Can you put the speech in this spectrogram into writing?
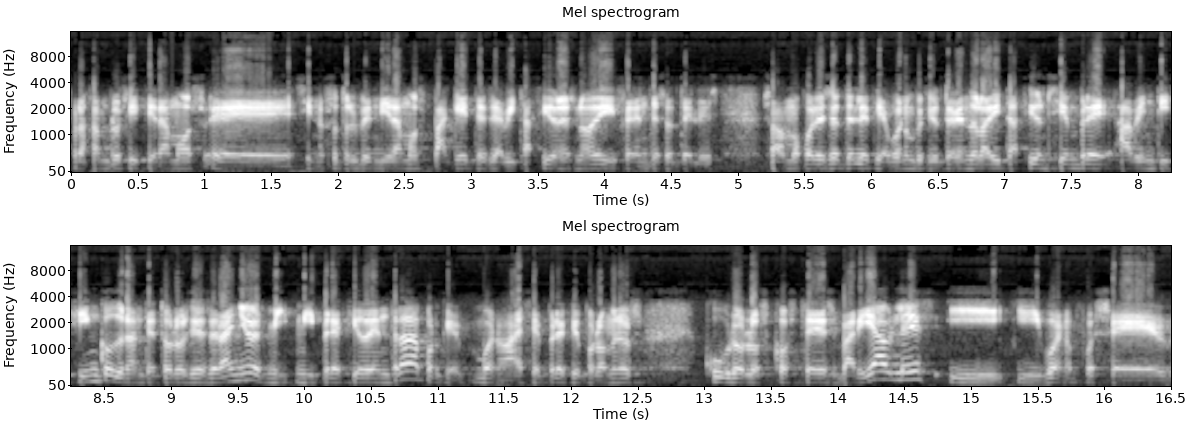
Por ejemplo, si hiciéramos, eh, si nosotros vendiéramos paquetes de habitaciones de diferentes hoteles. O sea, a lo mejor ese hotel decía, bueno, pues yo te vendo la habitación siempre a 25 durante todos los días del año, es mi, mi precio de entrada, porque, bueno, a ese precio por lo menos cubro los costes variables y, y bueno, pues eh,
